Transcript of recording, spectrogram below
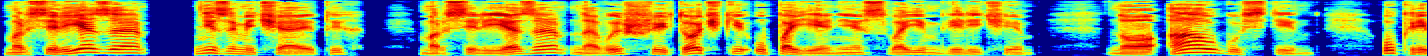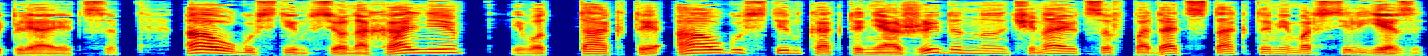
Марсельеза не замечает их, Марсельеза на высшей точке упоения своим величием. Но Аугустин укрепляется, Аугустин все нахальнее, и вот такты Аугустин как-то неожиданно начинают совпадать с тактами Марсельезы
